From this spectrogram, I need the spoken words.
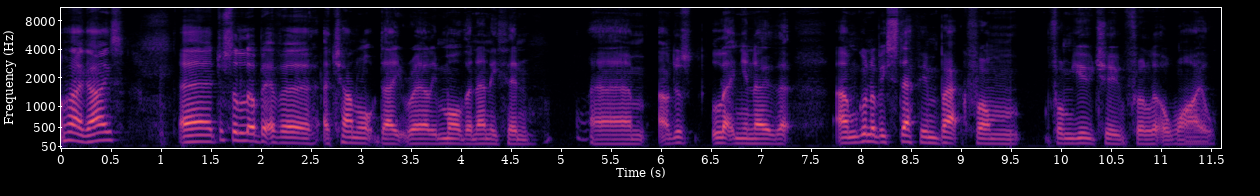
Well, hi guys. Uh, just a little bit of a, a channel update, really, more than anything. Um, I'm just letting you know that I'm going to be stepping back from from YouTube for a little while.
